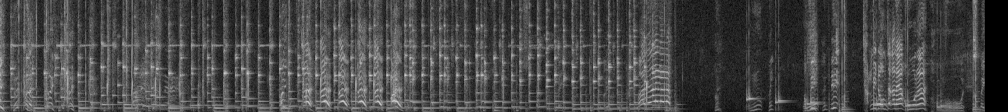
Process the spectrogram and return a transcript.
ฮ้ยเฮ้เฮ้เฮ้เฮ้เฮ้เฮ้เฮ้เฮ้เฮ้เฮ้ยมาเดี๋ยวเดี๋ยวเดี๋ยวเฮ้เอาเฮ้คฮ้ย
